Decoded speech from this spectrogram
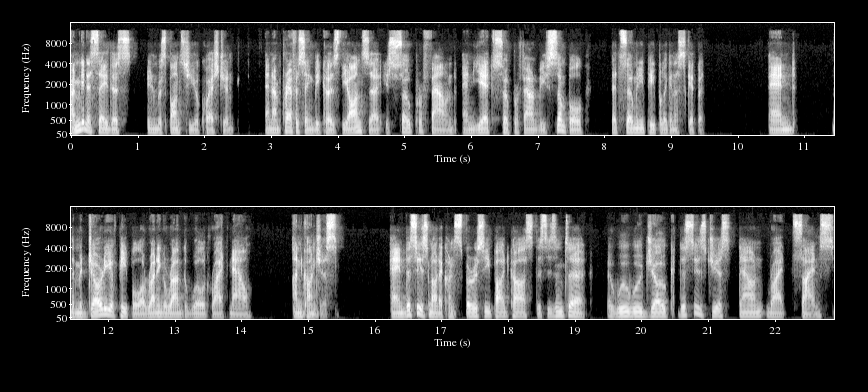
I'm going to say this in response to your question. And I'm prefacing because the answer is so profound and yet so profoundly simple that so many people are going to skip it. And the majority of people are running around the world right now unconscious. And this is not a conspiracy podcast. This isn't a, a woo woo joke. This is just downright science.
